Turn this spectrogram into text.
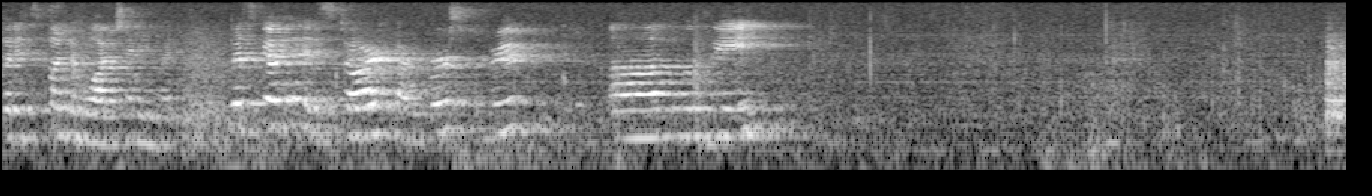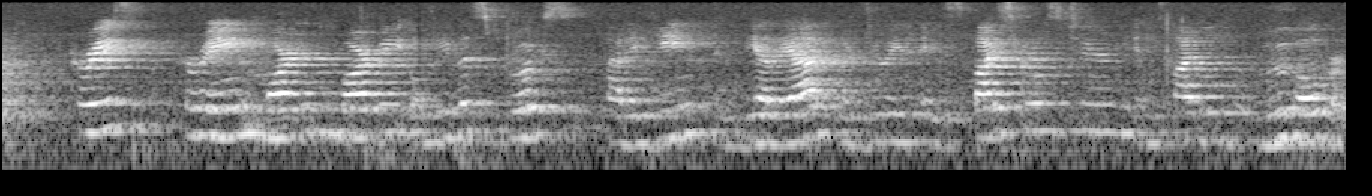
but it's fun to watch anyway. Let's go ahead and start. Our first group uh, will be Carice, Corrine, Martin, Barbie, Olivas, Brooks, Aregin, and Villarreal are doing a Spice Girls tune entitled Move Over.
